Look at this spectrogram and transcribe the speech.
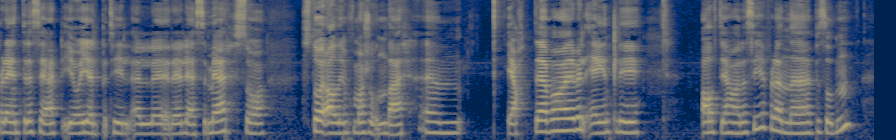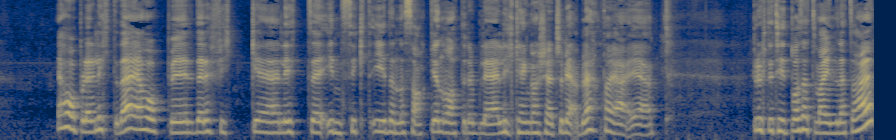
ble interessert i å hjelpe til eller lese mer, så står all informasjonen der. Um, ja, det var vel egentlig alt jeg har å si for denne episoden. Jeg håper dere likte det. Jeg håper dere fikk eh, litt eh, innsikt i denne saken, og at dere ble like engasjert som jeg ble da jeg eh, brukte tid på å sette meg inn i dette her.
